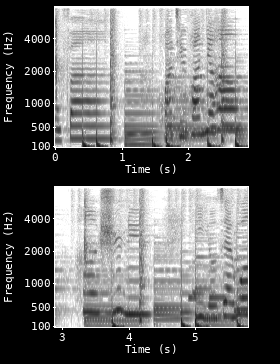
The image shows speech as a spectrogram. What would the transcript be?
头发，花间花鸟何时绿？你又在我。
